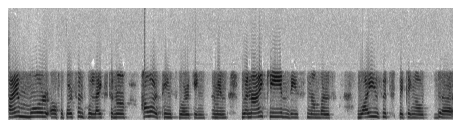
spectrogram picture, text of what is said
I am more of a person who likes to know how are things working. I mean, when I key in these numbers, why is it spitting out uh,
